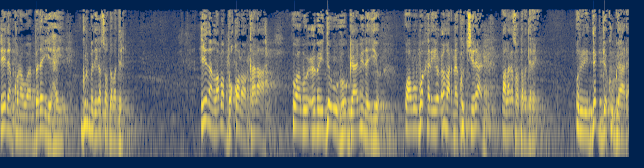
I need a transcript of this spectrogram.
Ciidankuna waa badan yahay. Gurmad iga soo dabadir ciidan laba boqol oo kale ah oo abuu cubaydo uu hogaaminayo oo abubakar iyo cumarna ku jiraan baa laga soo dabadiray. Oo yidhi degdeg ku gaadha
